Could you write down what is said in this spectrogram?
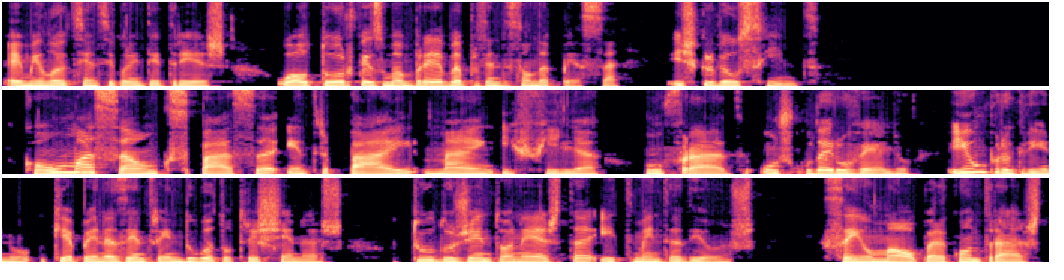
em 1843, o autor fez uma breve apresentação da peça e escreveu o seguinte: Com uma ação que se passa entre pai, mãe e filha, um frade, um escudeiro velho e um peregrino que apenas entra em duas ou três cenas, tudo gente honesta e temente a Deus, sem o mal para contraste,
